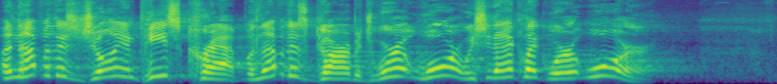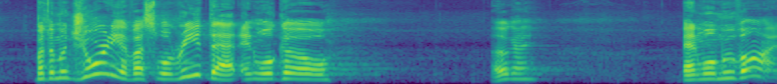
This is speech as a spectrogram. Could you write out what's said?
Enough of this joy and peace crap. Enough of this garbage. We're at war. We should act like we're at war. But the majority of us will read that and we'll go, okay. And we'll move on.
